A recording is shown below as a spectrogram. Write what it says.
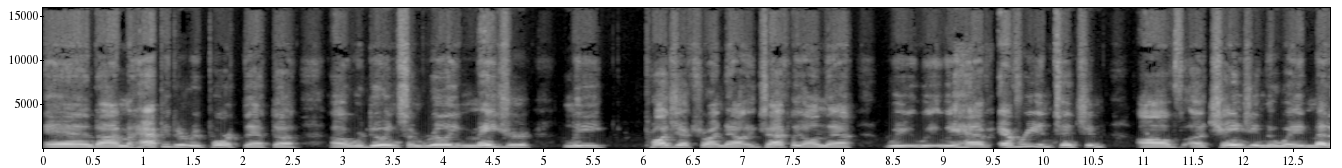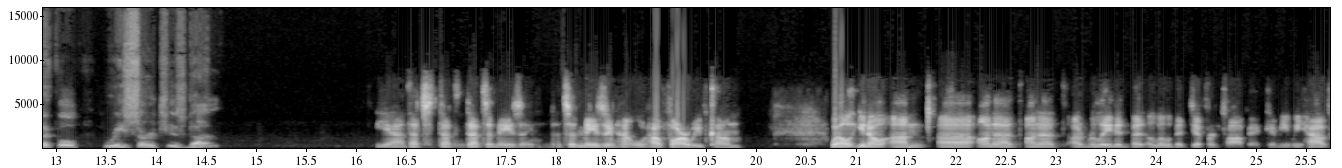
And I'm happy to report that uh, uh, we're doing some really major league projects right now exactly on that. We, we, we have every intention of uh, changing the way medical research is done. Yeah, that's that's that's amazing. That's amazing how how far we've come. Well, you know, um, uh, on a on a, a, related but a little bit different topic. I mean, we have,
